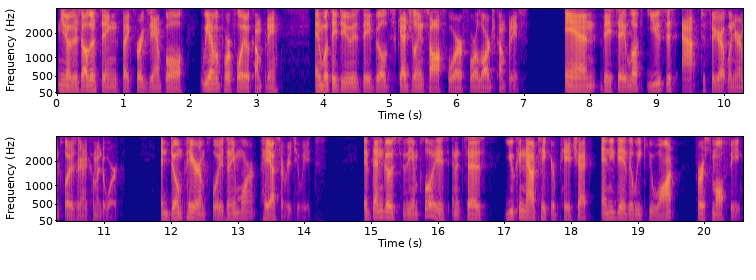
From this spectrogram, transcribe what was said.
You know, there's other things like, for example, we have a portfolio company, and what they do is they build scheduling software for large companies. And they say, look, use this app to figure out when your employees are going to come into work. And don't pay your employees anymore, pay us every two weeks. It then goes to the employees and it says, you can now take your paycheck any day of the week you want for a small fee.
